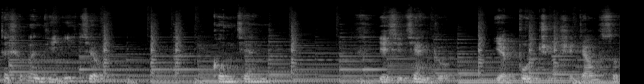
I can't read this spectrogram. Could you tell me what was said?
但是问题依旧，空间呢？也许建筑也不只是雕塑。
